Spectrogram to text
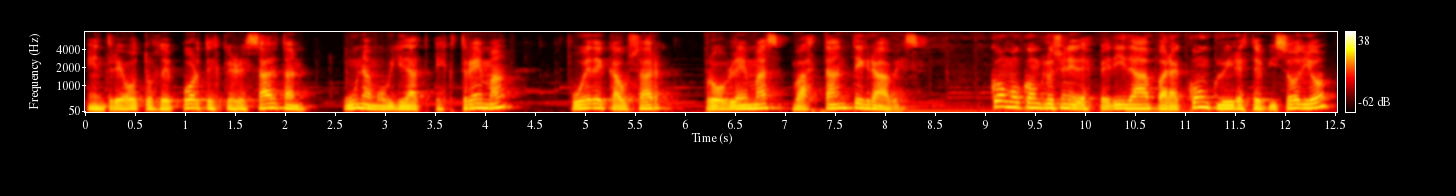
entre otros deportes que resaltan una movilidad extrema, puede causar problemas bastante graves. Como conclusión y despedida, para concluir este episodio,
